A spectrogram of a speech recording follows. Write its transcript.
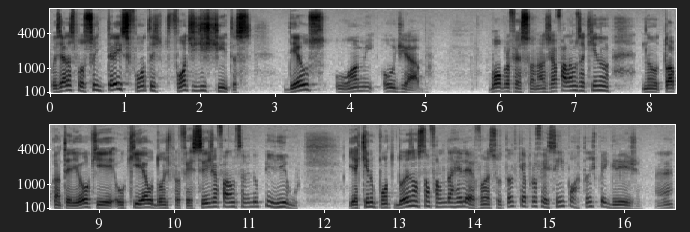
pois elas possuem três fontes, fontes distintas, Deus, o homem ou o diabo? Bom, professor, nós já falamos aqui no, no tópico anterior que o que é o dom de profecia e já falamos também do perigo. E aqui no ponto 2 nós estamos falando da relevância, o tanto que a profecia é importante para a igreja. Né?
